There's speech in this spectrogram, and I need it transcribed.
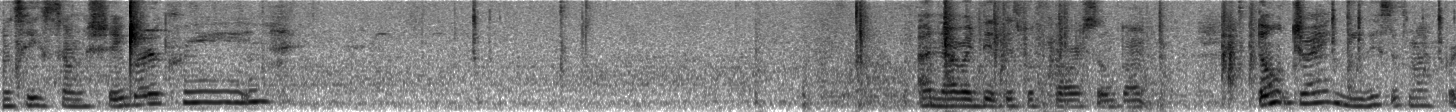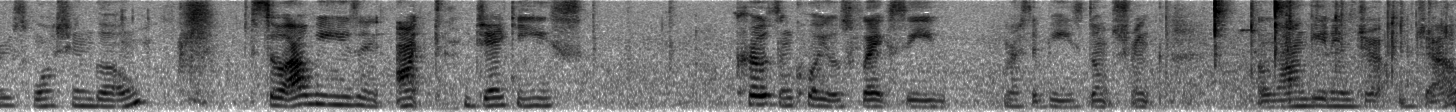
I'm gonna take some shea butter cream. I never did this before, so don't don't drag me. This is my first wash and go. So I'll be using Aunt Jackie's Curls and Coils Flaxseed recipes. Don't shrink elongating gel.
